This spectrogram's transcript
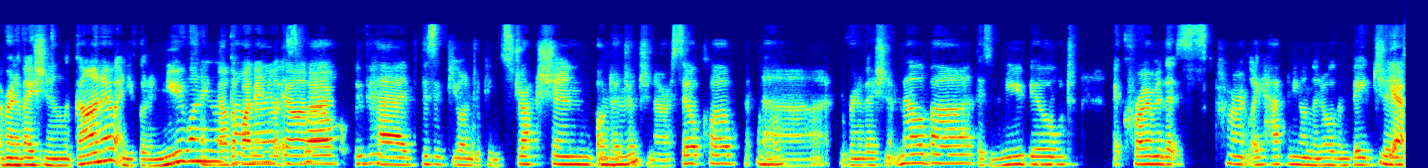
a renovation in Lugarno and you've got a new one in Another Lugarno. one in Lugarno. well. We've Mhm. had Visit Beyond to Construction, Bondi Mhm. Junction RSL Club, Mhm. uh renovation at Malabar. There's a new build at Cromer that's currently happening on the northern beaches. Yeah.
